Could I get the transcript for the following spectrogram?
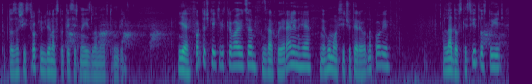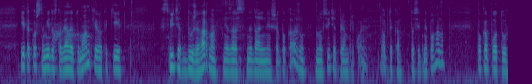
Тобто за 6 років людина 100 тисяч наїздила на автомобіль. Є форточки, які відкриваються, зверху є релінги, гума всі 4 однакові. Ледовське світло стоїть. І також самі доставляли туманки, отакі світять дуже гарно. Я зараз детальніше покажу, але світять прям прикольно. Оптика досить непогана. По капоту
